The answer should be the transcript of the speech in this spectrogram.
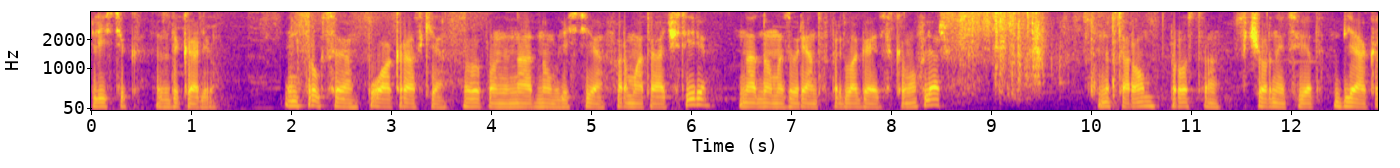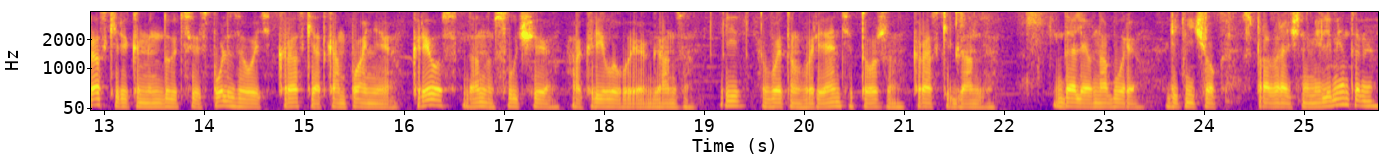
листик с декалью. Инструкция по окраске выполнена на одном листе формата А4. На одном из вариантов предлагается камуфляж, на втором просто в черный цвет. Для окраски рекомендуется использовать краски от компании Creos, в данном случае акриловые Ганза. И в этом варианте тоже краски Ганза. Далее в наборе литничок с прозрачными элементами.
